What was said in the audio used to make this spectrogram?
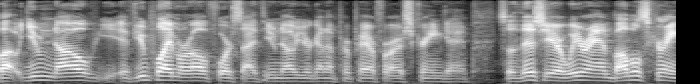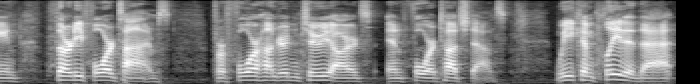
But you know, if you play Maroa Forsyth, you know you're going to prepare for our screen game. So this year we ran bubble screen 34 times for 402 yards and four touchdowns. We completed that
